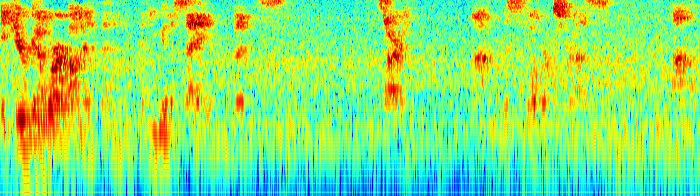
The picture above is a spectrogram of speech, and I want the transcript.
if you're going to work on it, then then you get a say. But sorry, um, this is what works for us. Um,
